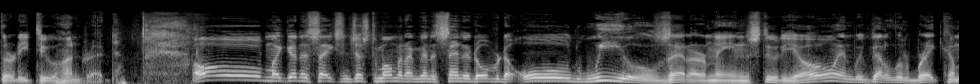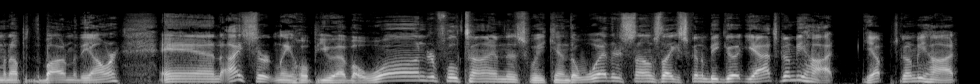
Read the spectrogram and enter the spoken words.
3200. Oh, my goodness sakes. In just a moment, I'm going to send it over to Old Wheels at our main studio, and we've got a little break coming up at the bottom of the hour. And I certainly hope you have a wonderful time this weekend. The weather sounds like it's going to be good. Yeah, it's going to be hot. Yep, it's going to be hot.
